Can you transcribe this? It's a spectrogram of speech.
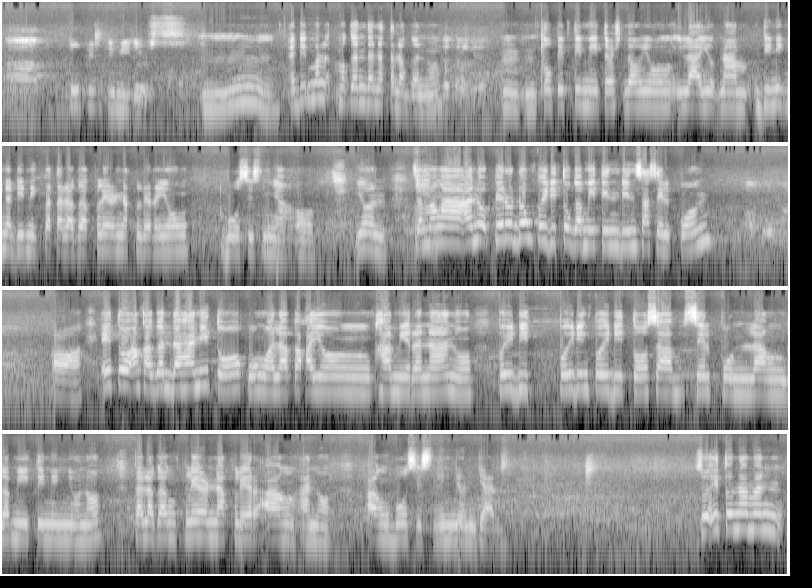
Ah, 250 meters. Mm, edi mal- maganda na talaga no. Ano talaga yan? Mm, 250 meters daw yung ilayo na dinig na dinig pa talaga, clear na clear yung boses niya. Oh. 'Yun. Sa mga ano, pero dong pwede to gamitin din sa cellphone. Opo, ma'am. Oh, ito ang kagandahan nito kung wala pa kayong camera na ano, pwede pwedeng pwede to sa cellphone lang gamitin ninyo no. Talagang clear na clear ang ano, ang boses ninyo diyan. So ito naman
